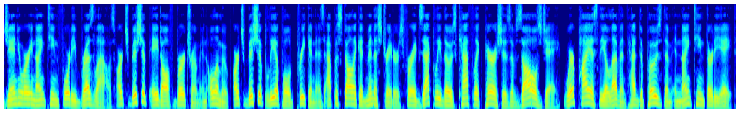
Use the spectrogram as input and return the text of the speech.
January 1940 Breslau's Archbishop Adolf Bertram and Olomouc Archbishop Leopold Prečan as apostolic administrators for exactly those Catholic parishes of Zaolzie, where Pius XI had deposed them in 1938.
